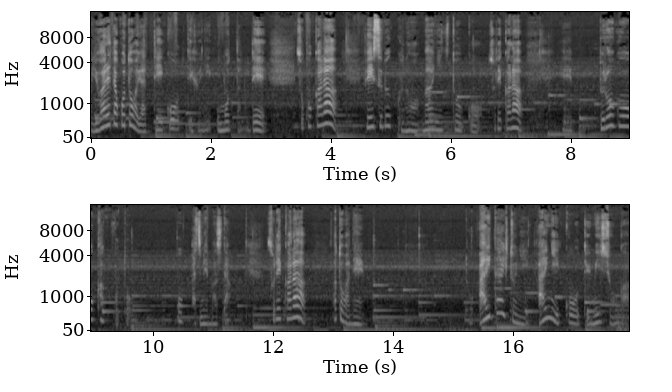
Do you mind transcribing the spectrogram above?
言われたことはやっていこうっていうふうに思ったのでそこから Facebook の毎日投稿それから、えー、ブログを書くことを始めました。それからあとはね会いたい人に会いに行こうっていうミッションが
